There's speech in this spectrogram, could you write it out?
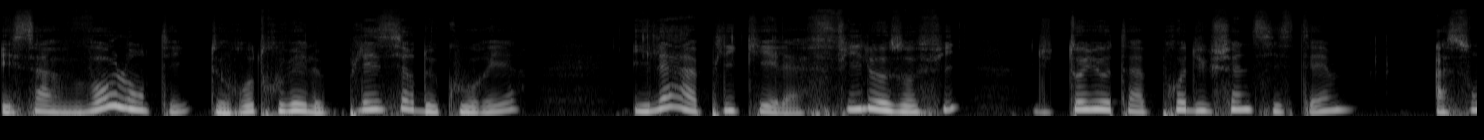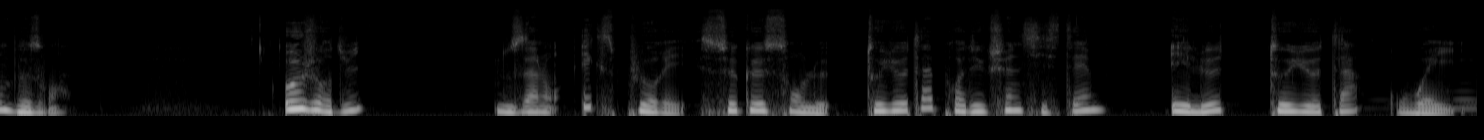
et sa volonté de retrouver le plaisir de courir, il a appliqué la philosophie du Toyota Production System à son besoin. Aujourd'hui, nous allons explorer ce que sont le Toyota Production System et le Toyota Way.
